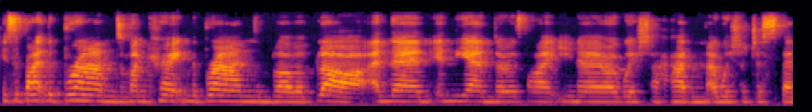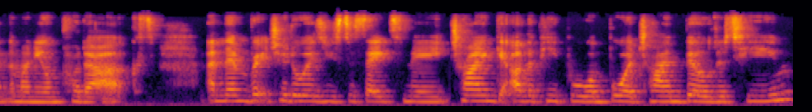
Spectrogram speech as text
it's about the brand and I'm creating the brand and blah, blah, blah. And then in the end, I was like, you know, I wish I hadn't. I wish I just spent the money on product. And then Richard always used to say to me, try and get other people on board, try and build a team.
